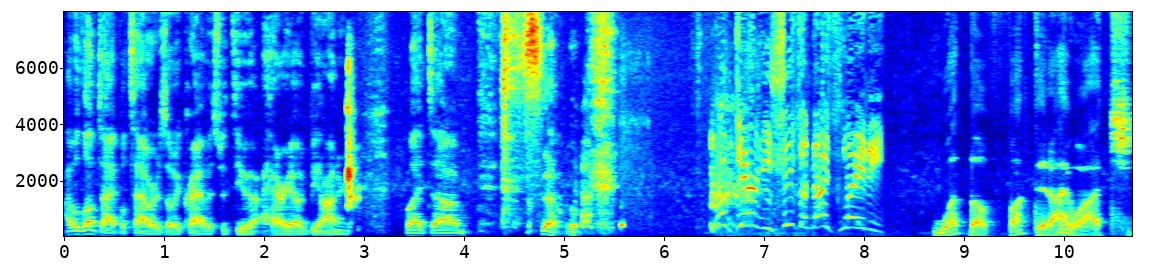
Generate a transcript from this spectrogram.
I would love to Eiffel Tower Zoe Kravitz with you, Harry. I would be honored. But um, so. How dare you? She's a nice lady. What the fuck did I watch?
